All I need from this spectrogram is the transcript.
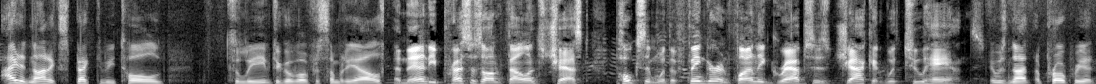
I did not expect to be told to leave to go vote for somebody else. And then he presses on Fallon's chest, pokes him with a finger, and finally grabs his jacket with two hands. It was not appropriate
